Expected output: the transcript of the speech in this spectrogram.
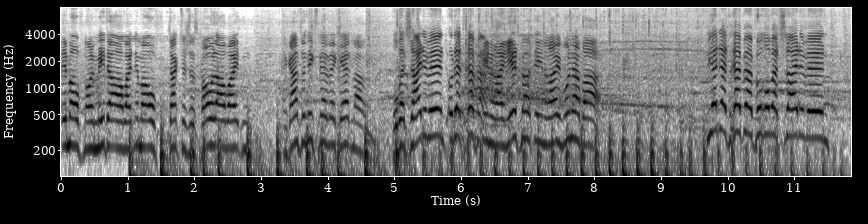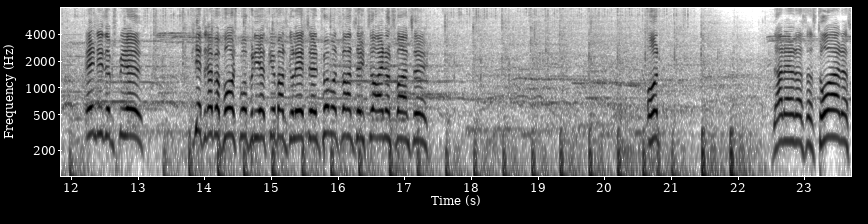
Immer auf 9 Meter arbeiten, immer auf taktisches Foul arbeiten. Dann kannst du nichts mehr verkehrt machen. Robert Scheidewind und der Treffer. Den rein, jetzt macht den rein, wunderbar. Vierter Treffer für Robert Scheidewind in diesem Spiel. Vier Treffer Vorsprung für die SG Bad 25 zu 21. Und dann ist das das Tor, das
